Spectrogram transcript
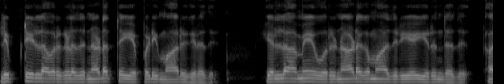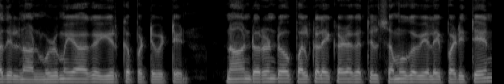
லிப்டில் அவர்களது நடத்தை எப்படி மாறுகிறது? எல்லாமே ஒரு நாடக மாதிரியே இருந்தது. அதில் நான் முழுமையாக ஈர்க்கப்பட்டு விட்டேன். நான் டொரண்டோ பல்கலைக்கழகத்தில் சமூகவியலை படித்தேன்.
